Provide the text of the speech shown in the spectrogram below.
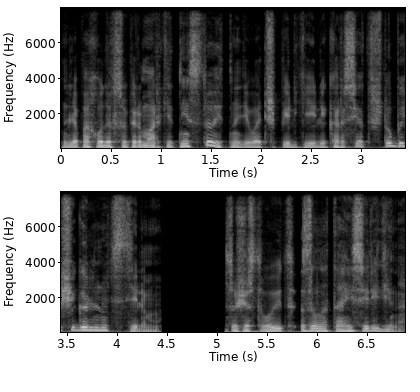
Для похода в супермаркет не стоит надевать шпильки или корсет, чтобы щегольнуть стилем. Существует золотая середина.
